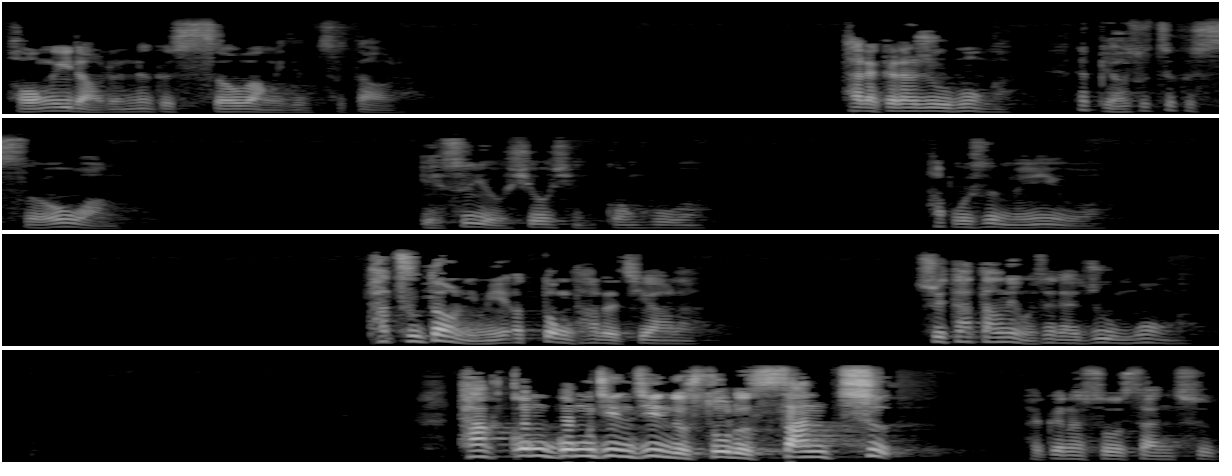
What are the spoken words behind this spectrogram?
红衣老的那个蛇王已经知道了，他来跟他入梦啊。那表示这个蛇王也是有修行功夫哦，他不是没有哦。他知道你们要动他的家了，所以他当天晚上来入梦啊。他恭恭敬敬的说了三次，还跟他说三次。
